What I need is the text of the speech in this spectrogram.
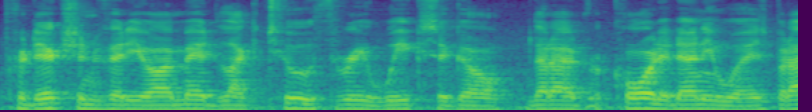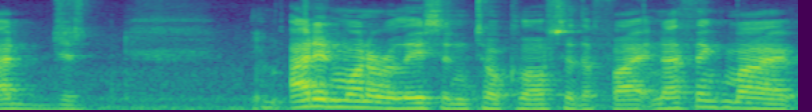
prediction video I made like two or three weeks ago that I'd recorded anyways, but I just I didn't want to release it until close to the fight, and I think my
